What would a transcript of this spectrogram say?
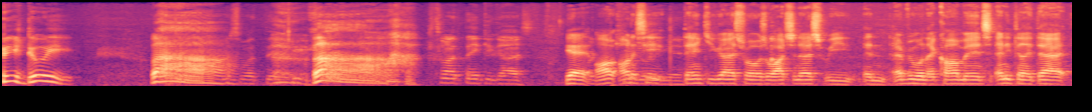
are you doing? Ah, Just want to thank you. ah. Just want to thank you guys. Yeah, keep honestly, thank you guys for always watching us. We and everyone that comments, anything like that.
